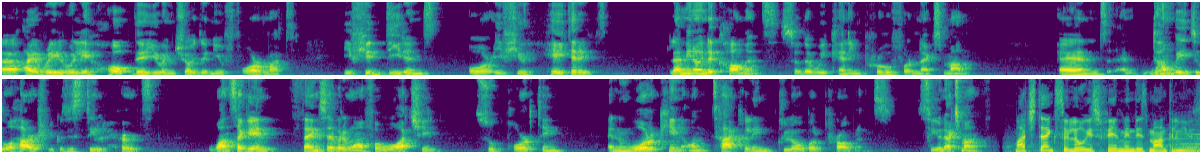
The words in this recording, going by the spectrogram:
Uh, I really, really hope that you enjoyed the new format. If you didn't, or if you hated it, let me know in the comments so that we can improve for next month. And, and don't be too harsh because it still hurts. Once again, thanks everyone for watching, supporting, and working on tackling global problems. See you next month. Much thanks to Louis filming this monthly news.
